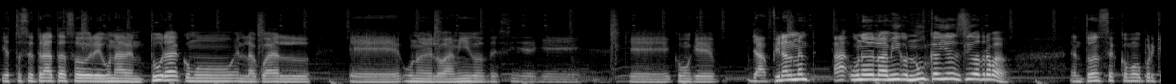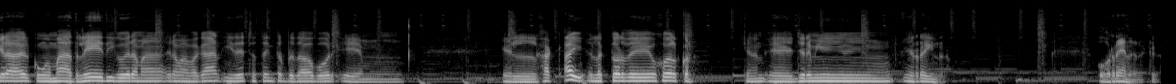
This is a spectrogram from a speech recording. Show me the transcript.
Y esto se trata sobre una aventura como en la cual eh, uno de los amigos decide que, que como que ya finalmente ah, uno de los amigos nunca había sido atrapado. Entonces, como porque era él como más atlético, era más, era más bacán, y de hecho está interpretado por em, el hack, ay, el actor de Ojo de Halcón, eh, Jeremy eh, Renner. O Renner, creo.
